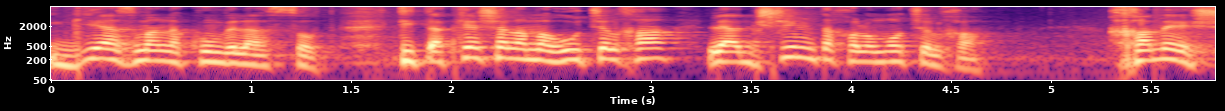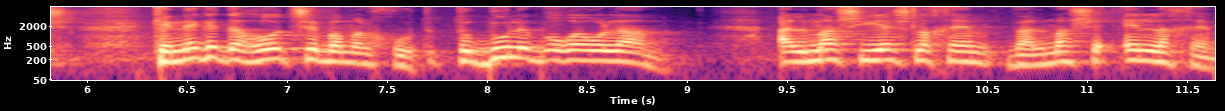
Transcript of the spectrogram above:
הגיע הזמן לקום ולעשות. תתעקש על המהות שלך, להגשים את החלומות שלך. חמש, כנגד ההוד שבמלכות, תודו לבורא עולם על מה שיש לכם ועל מה שאין לכם.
